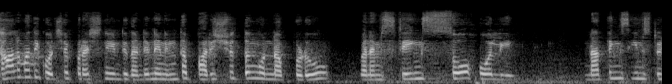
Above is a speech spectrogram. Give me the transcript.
చాలా మందికి వచ్చే ప్రశ్న ఏంటిదంటే నేను ఇంత పరిశుద్ధంగా ఉన్నప్పుడు when I'm staying so holy nothing seems to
